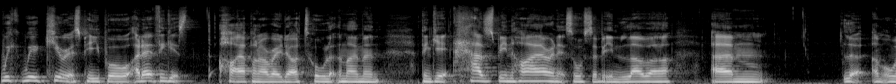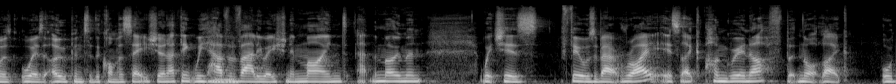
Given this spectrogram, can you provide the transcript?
we, we're curious people. I don't think it's high up on our radar at all at the moment. I think it has been higher and it's also been lower. Um, look, I'm always always open to the conversation. I think we have a valuation in mind at the moment, which is feels about right. It's like hungry enough, but not like or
